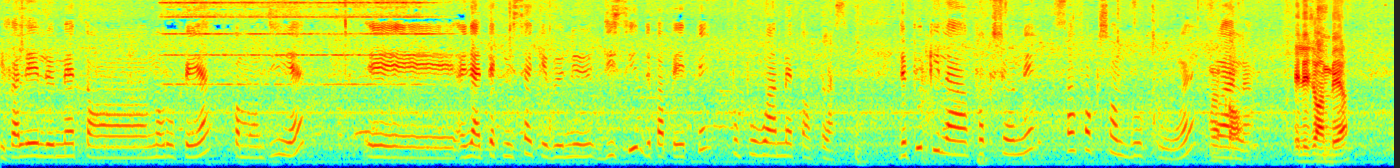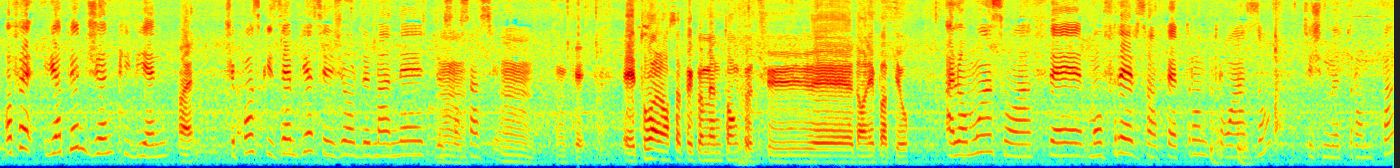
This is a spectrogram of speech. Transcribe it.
il fallait le mettre en européen, comme on dit. hein. Et il y a un technicien qui est venu d'ici, de Papeete, pour pouvoir mettre en place. Depuis qu'il a fonctionné, ça fonctionne beaucoup. hein. Voilà. Et les gens aiment bien? Enfin, il y a plein de jeunes qui viennent. Ouais. Je pense qu'ils aiment bien ce genre de manège, de sensation. Ok. Et toi alors ça fait combien de temps que tu es dans les papillons Alors moi, ça a fait, mon frère, ça a fait 33 ans, si je ne me trompe pas.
